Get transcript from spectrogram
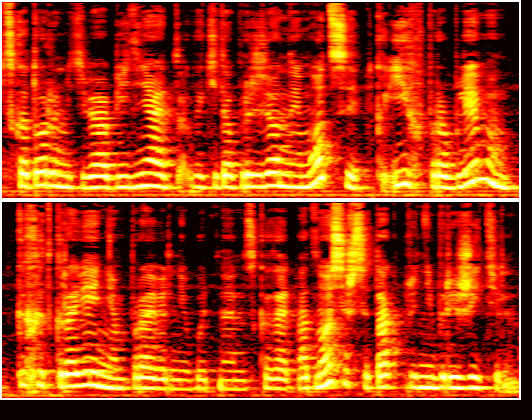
с которыми тебя объединяют какие-то определенные эмоции, к их проблемам, к их откровениям, правильнее будет, наверное, сказать, относишься так пренебрежительно.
